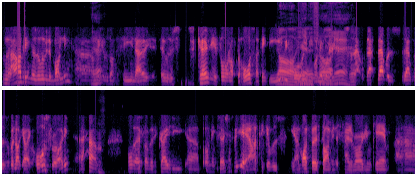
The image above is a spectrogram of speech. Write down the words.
No, I think there was a little bit of bonding. Uh, I think it was obviously, you know, it, it was Guernsey had fallen off the horse. I think the year Oh, before. yeah, right. Yeah. So that, that that was that was we're not going horse riding. Um, all those sort of crazy uh, bonding sessions. But yeah, I think it was you know my first time in the state of origin camp. Uh,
